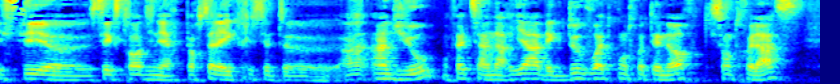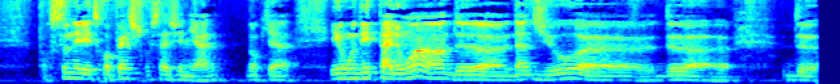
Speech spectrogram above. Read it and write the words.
Et c'est euh, c'est extraordinaire. Purcell a écrit cette, euh, un, duo. En fait, c'est un aria avec deux voix de contre-ténor qui s'entrelacent pour sonner les trompettes. Je trouve ça génial. Donc, et on n'est pas loin hein, euh, d'un duo de, de,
